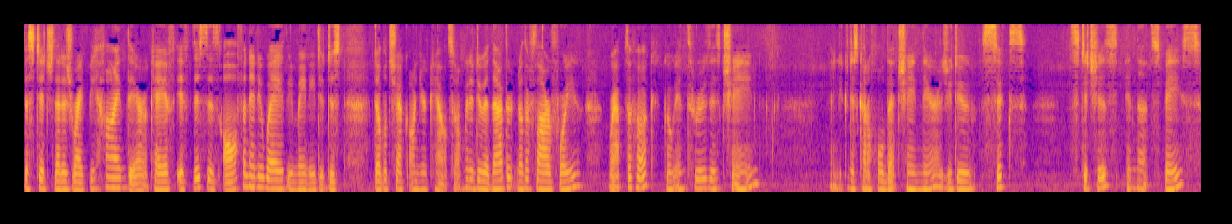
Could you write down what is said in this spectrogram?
the stitch that is right behind there. Okay, if, if this is off in any way, you may need to just double check on your count. So I'm going to do another, another flower for you. Wrap the hook, go in through this chain, and you can just kind of hold that chain there as you do six stitches in that space.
